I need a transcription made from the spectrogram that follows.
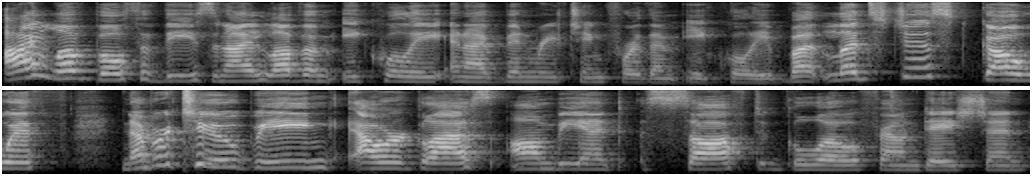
I love both of these and I love them equally and I've been reaching for them equally. But let's just go with number two being Hourglass Ambient Soft Glow Foundation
